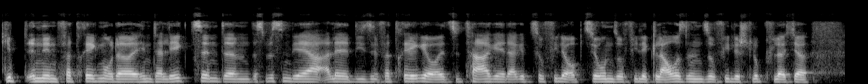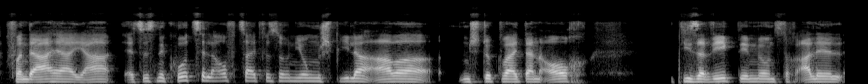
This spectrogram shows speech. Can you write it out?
gibt in den Verträgen oder hinterlegt sind. Ähm, das wissen wir ja alle, diese Verträge heutzutage, da gibt es so viele Optionen, so viele Klauseln, so viele Schlupflöcher. Von daher, ja, es ist eine kurze Laufzeit für so einen jungen Spieler, aber ein Stück weit dann auch dieser Weg, den wir uns doch alle,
